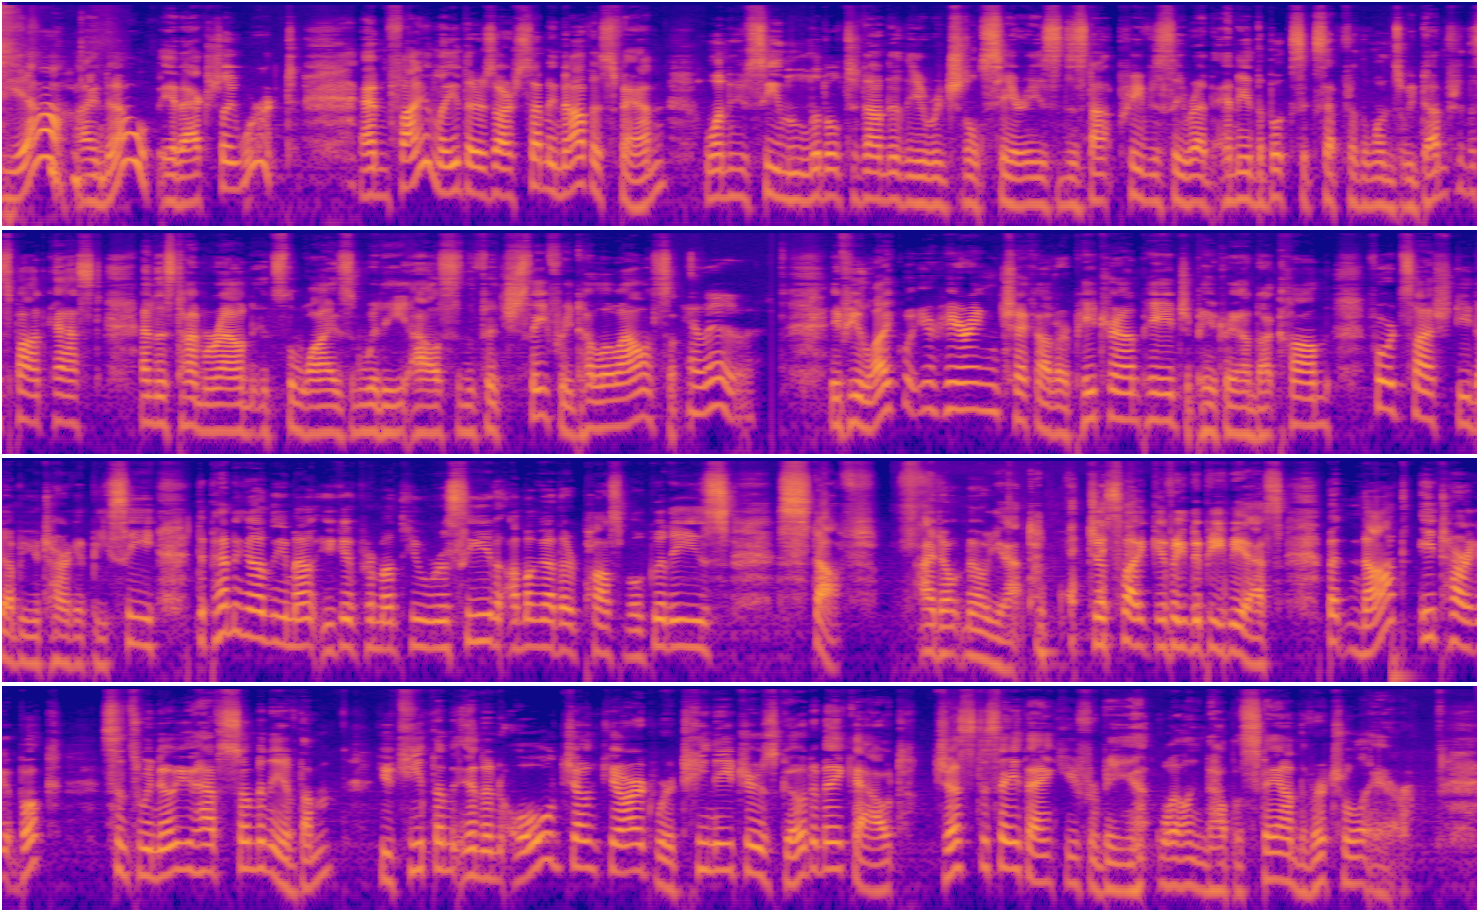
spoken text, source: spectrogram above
Yeah, I know. It actually worked. And finally, there's our semi novice fan, one who's seen little to none of the original series and has not previously read any of the books except for the ones we've done for this podcast. And this time around, it's the wise and witty Alyson Fitch Safreed. Hello, Alyson. Hello. If you like what you're hearing, check out our Patreon page at patreon.com forward slash DWTargetBC. Depending on the amount you give per month, you receive, among other possible goodies, stuff. I don't know yet. Just like giving to PBS. But not a Target book. Since we know you have so many of them, you keep them in an old junkyard where teenagers go to make out just to say thank you for being willing to help us stay on the virtual air.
